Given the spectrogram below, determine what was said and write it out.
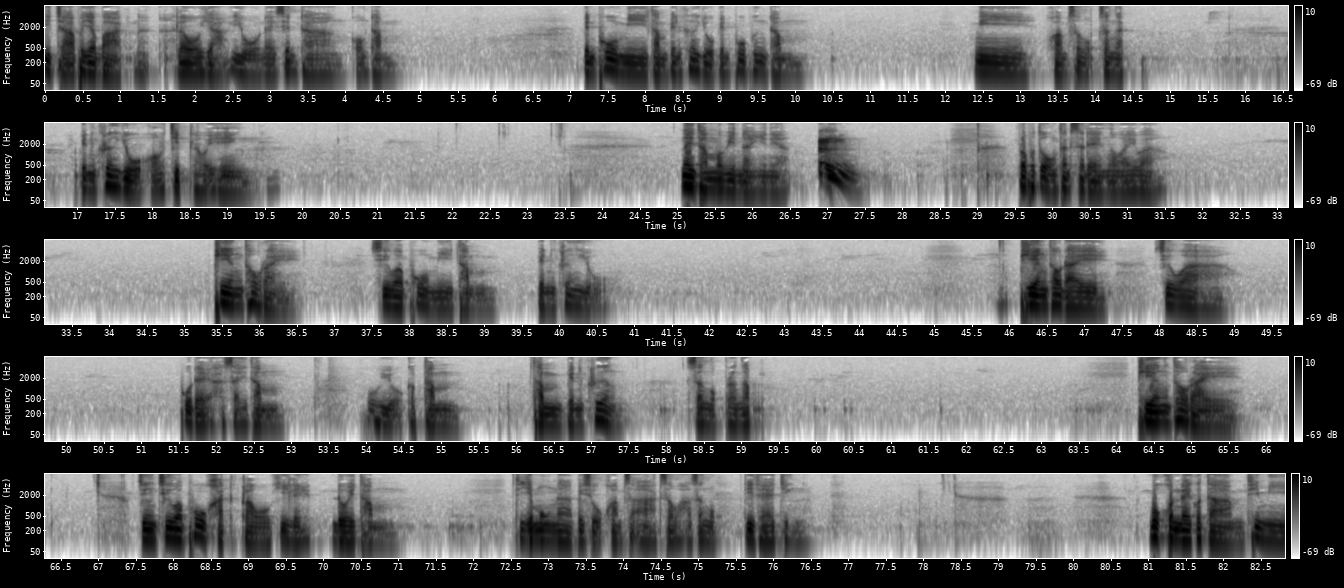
อิจฉาพยาบาทนะเราอยากอยู่ในเส้นทางของธรรม เป็นผู้มีธรรมเป็นเครื่องอยู่เป็นผู้พึ่งธรรม มีความสงบสงัด เป็นเครื่องอยู่ของจิตเราเอง ในธรรมวินัยเนี่ยพระพุทธองค์ท่านแสดงเอาไว้ว่า เพียงเท่าไหร่ ชื่อว่าผู้มีธรรมเป็นเครื่องอยู่ เพียงเท่าใด ชื่อว่า ผู้ใดอาศัยธรรม ผู้อยู่กับธรรมธรรมเป็นเครื่องสงบระงับ เพียงเท่าไหร่ จึงชื่อว่าผู้ขัดเกลากิเลสโดยธรรม ที่จะมุ่งหน้าไปสู่ความสะอาดสว่างสงบที่แท้จริง บุคคลใดก็ตามที่มี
